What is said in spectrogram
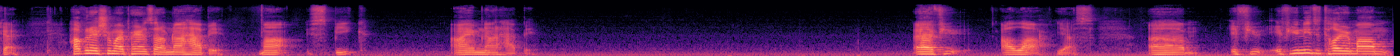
Okay. How can I show my parents that I'm not happy? Ma, speak. I am not happy. Uh, if you Allah, yes. Um, if you if you need to tell your mom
